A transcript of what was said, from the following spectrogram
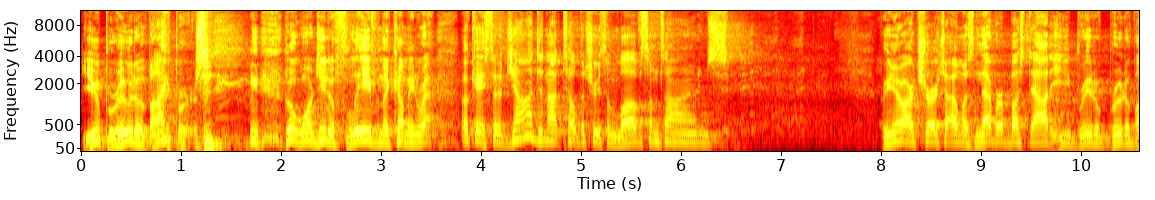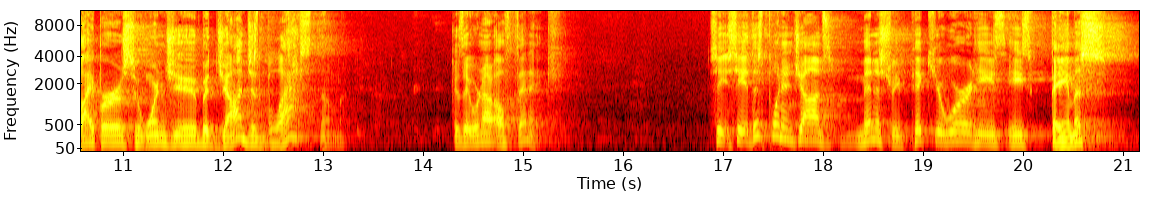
You brood of vipers, who warned you to flee from the coming wrath. Okay, so John did not tell the truth in love sometimes. You know, our church, I almost never bust out, you brood of, brood of vipers who warned you, but John just blasts them because they were not authentic. See, see, at this point in John's ministry, pick your word, he's, he's famous,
